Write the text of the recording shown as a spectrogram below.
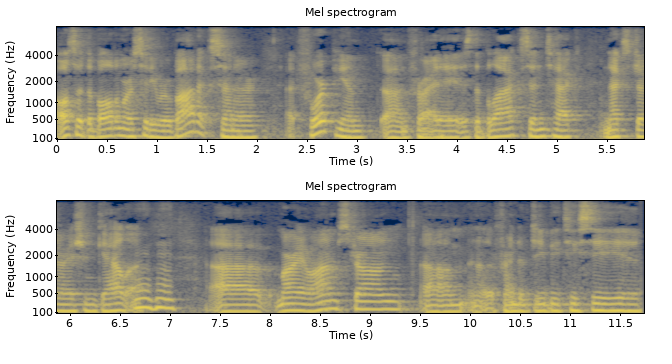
also at the Baltimore City Robotics Center at 4 p.m. on Friday is the Black SynTech Next Generation Gala. Uh, Mario Armstrong, um, another friend of GBTC,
